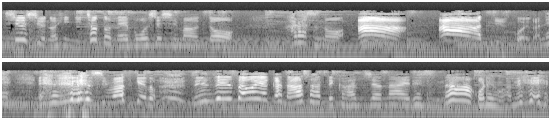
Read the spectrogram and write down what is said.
収集の日にちょっと寝坊してしまうと、カラスのあー、あーっていう声がね、えー、しますけど、全然爽やかな朝って感じじゃないですな、これはね。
